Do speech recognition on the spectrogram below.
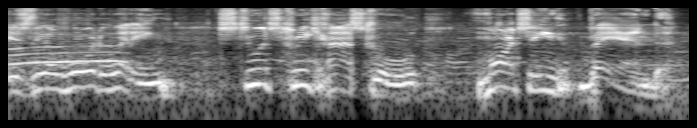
is the award-winning Stewart's Creek High School Marching Band.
